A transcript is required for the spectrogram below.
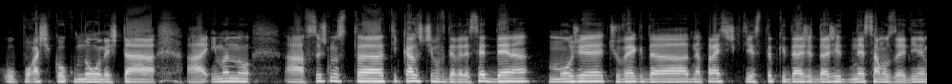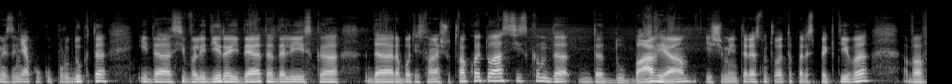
оплаши колко много неща. А, именно, а, всъщност, а, ти казваш, че в 90 дена може човек да направи всички тия стъпки, даже, даже не само за един, ами за няколко продукта и да си валидира идеята дали иска да работи с това нещо. Това, което аз искам да, да добавя и ще ми е интересно твоята перспектива в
